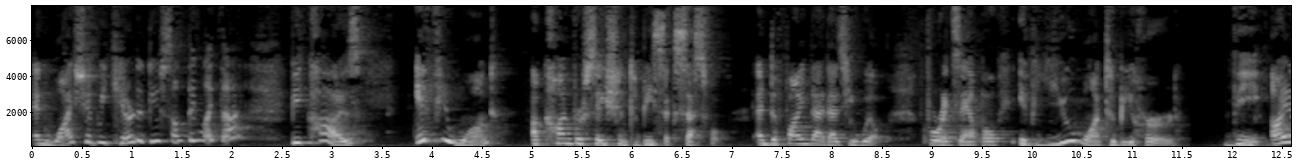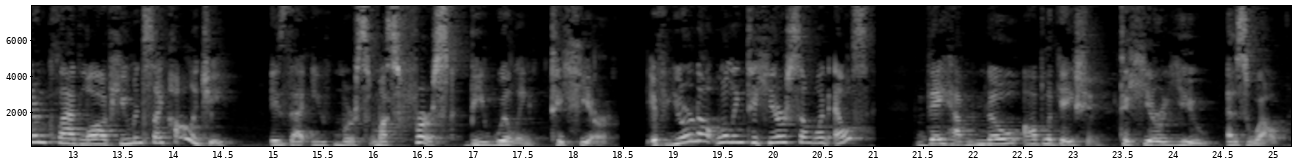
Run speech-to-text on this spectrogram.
And why should we care to do something like that? Because if you want a conversation to be successful, and define that as you will. For example, if you want to be heard, the ironclad law of human psychology is that you must first be willing to hear. If you're not willing to hear someone else, they have no obligation to hear you as well.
